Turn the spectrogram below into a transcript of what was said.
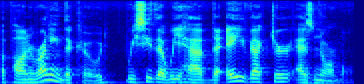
Upon running the code, we see that we have the a vector as normal.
